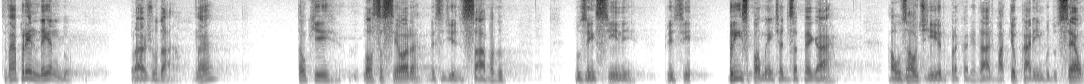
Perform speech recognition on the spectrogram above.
Você vai aprendendo para ajudar. Né? Então que Nossa Senhora, nesse dia de sábado, nos ensine principalmente a desapegar a usar o dinheiro para caridade, bater o carimbo do céu.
